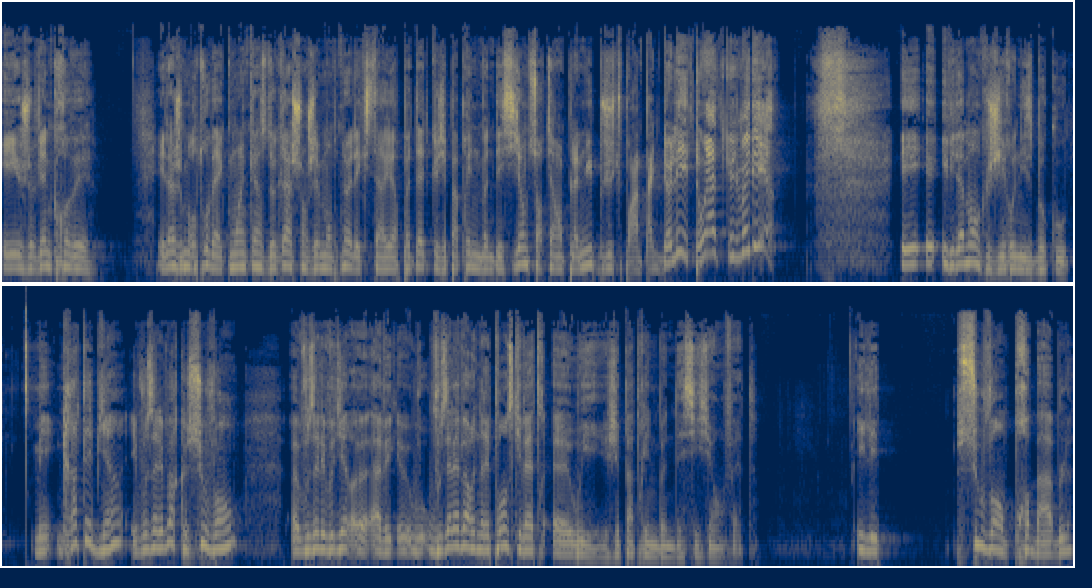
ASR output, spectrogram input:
Et je viens de crever. Et là, je me retrouve avec moins 15 degrés à changer mon pneu à l'extérieur. Peut-être que j'ai pas pris une bonne décision de sortir en pleine nuit juste pour un pack de lait. Tu vois ce que je veux dire? Et, évidemment que j'ironise beaucoup. Mais grattez bien et vous allez voir que souvent, euh, vous allez vous dire, euh, avec, vous allez avoir une réponse qui va être, euh, oui, j'ai pas pris une bonne décision en fait. Il est souvent probable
